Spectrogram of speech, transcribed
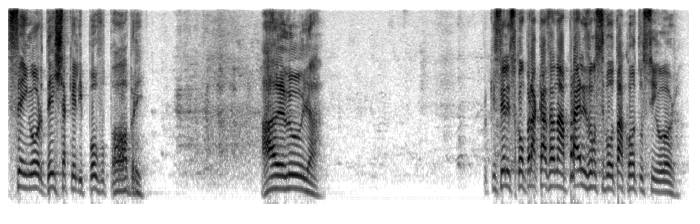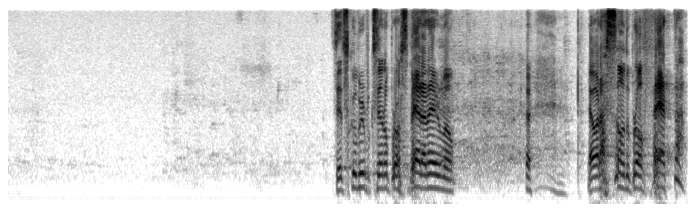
Senhor, deixa aquele povo pobre. Aleluia. Porque se eles comprar casa na praia, eles vão se voltar contra o Senhor. Você descobriu porque você não prospera, né, irmão? É a oração do profeta.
